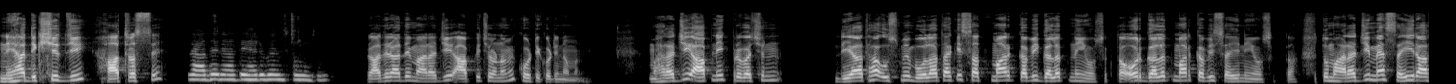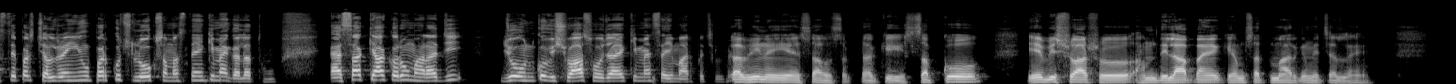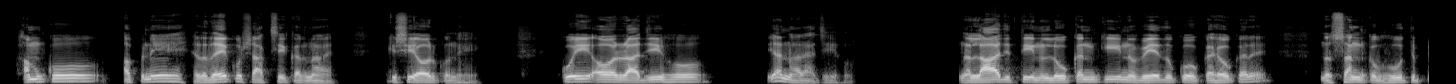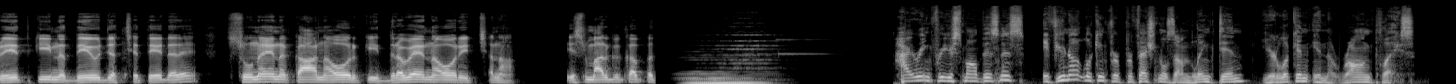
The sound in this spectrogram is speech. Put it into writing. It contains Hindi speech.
नेहा दीक्षित जी हाथरस से। राधे राधे हरिवंश जी। राधे राधे महाराज जी आपके चरणों में कोटि कोटि नमन। महाराज जी आपने एक प्रवचन दिया था उसमें बोला था कि सतमार्ग कभी गलत नहीं हो सकता और गलत मार्ग कभी सही नहीं हो सकता। तो महाराज जी मैं सही रास्ते पर चल रही हूँ पर कुछ लोग समझते हैं कि मैं गलत हूँ। ऐसा क्या करूँ महाराज जी जो उनको विश्वास हो जाए कि मैं सही मार्ग पर चल रहा कभी नहीं ऐसा हो सकता कि सबको ये विश्वास हो हम दिला पाए कि हम सतमार्ग में चल रहे हैं। हमको अपने हृदय को साक्षी करना है किसी और को नहीं कोई और राज़ी हो या नाराजी हो न लाज तीन लोकन की न वेद को कहो करे न संक भूत प्रेत की न देव जच्छते डरे सुने न कान और की द्रवे न और इच्छना इस मार्ग का पत... Hiring for your small business? If you're not looking for professionals on LinkedIn, you're looking in the wrong place.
